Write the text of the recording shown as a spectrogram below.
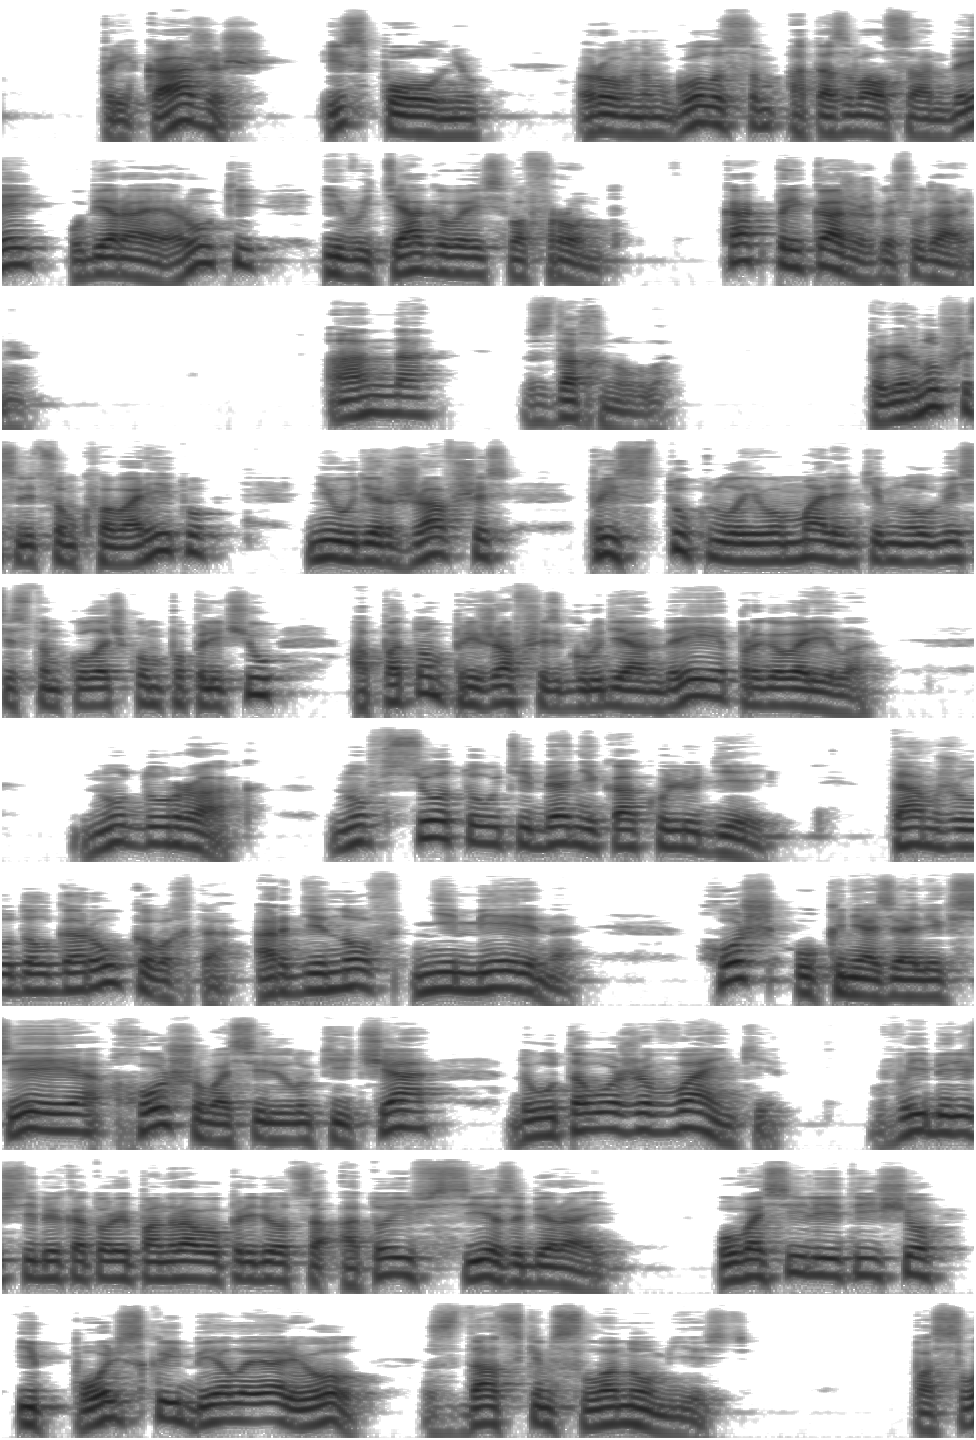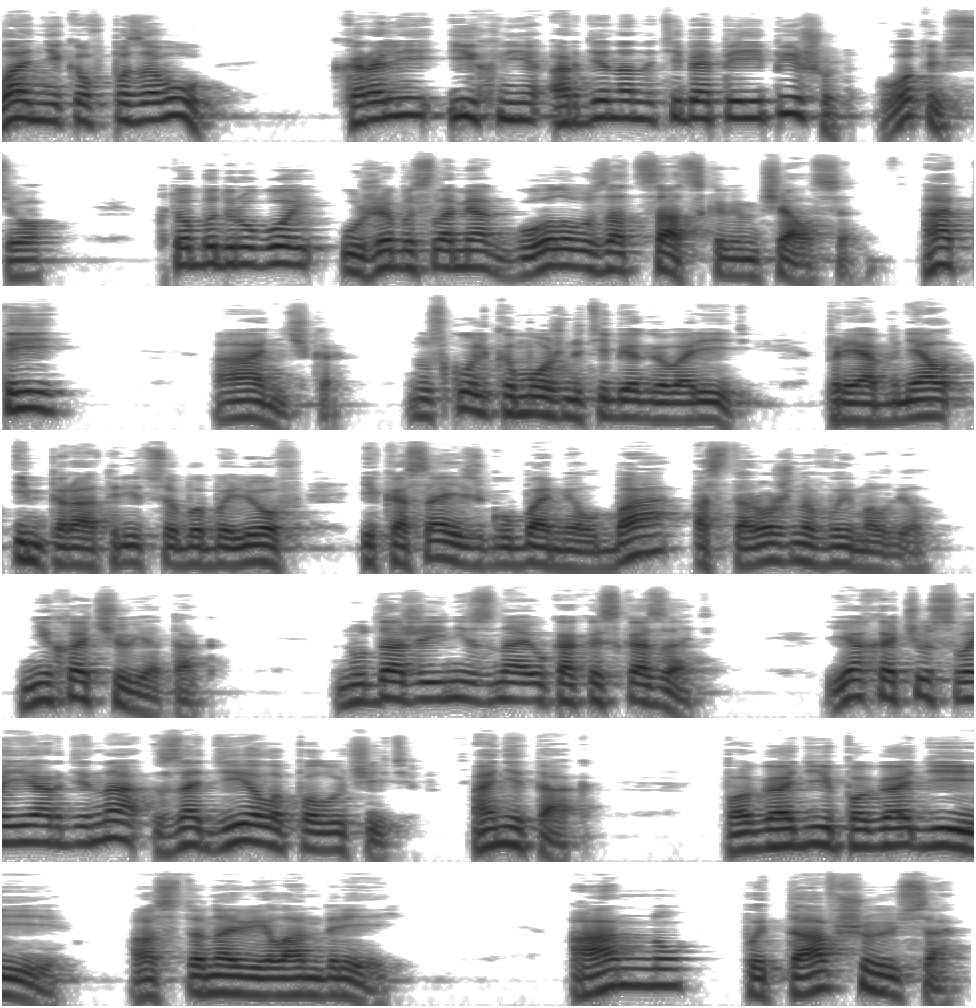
Прикажешь? Исполню. Ровным голосом отозвался Андрей, убирая руки и вытягиваясь во фронт. Как прикажешь, государня? Анна вздохнула. Повернувшись лицом к фавориту, не удержавшись, пристукнула его маленьким, но увесистым кулачком по плечу, а потом, прижавшись к груди Андрея, проговорила. «Ну, дурак, ну все-то у тебя не как у людей. Там же у Долгоруковых-то орденов немерено. Хошь у князя Алексея, хошь у Василия Лукича, да у того же Ваньки. Выберешь себе, который по нраву придется, а то и все забирай. У Василия ты еще и польский белый орел» с датским слоном есть. Посланников позову, короли ихние ордена на тебя перепишут, вот и все. Кто бы другой, уже бы сломя голову за цацками мчался. А ты? Анечка, ну сколько можно тебе говорить? Приобнял императрицу Бобылев и, касаясь губами лба, осторожно вымолвил. Не хочу я так. Ну даже и не знаю, как и сказать. Я хочу свои ордена за дело получить а не так. «Погоди, погоди!» – остановил Андрей. Анну, пытавшуюся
